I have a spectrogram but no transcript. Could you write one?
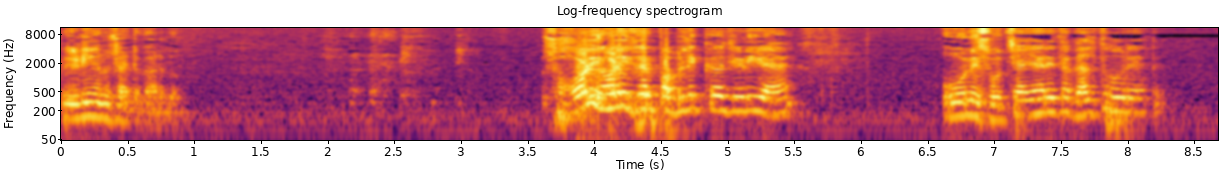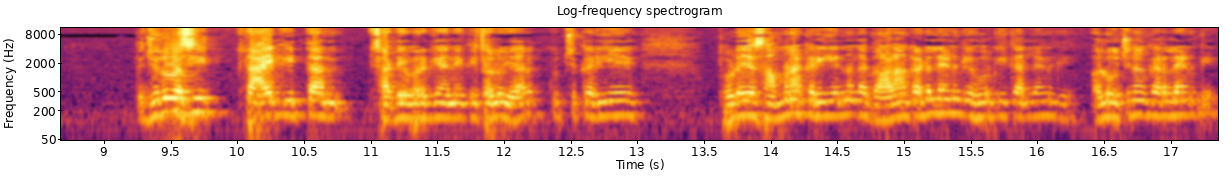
ਪੀੜ੍ਹੀਆਂ ਨੂੰ ਸੈੱਟ ਕਰ ਦਿਓ। ਸੋ ਹੌਲੀ ਹੌਲੀ ਫਿਰ ਪਬਲਿਕ ਜਿਹੜੀ ਹੈ ਉਹਨੇ ਸੋਚਿਆ ਯਾਰ, ਇਹ ਤਾਂ ਗਲਤ ਹੋ ਰਿਹਾ ਤੇ। ਤੇ ਜਦੋਂ ਅਸੀਂ ਟਰਾਈ ਕੀਤਾ ਸਾਡੇ ਵਰਗਿਆਂ ਨੇ ਕਿ ਚਲੋ ਯਾਰ ਕੁਝ ਕਰੀਏ ਥੋੜਾ ਜਿਹਾ ਸਾਹਮਣਾ ਕਰੀਏ, ਇਹਨਾਂ ਦਾ ਗਾਲਾਂ ਕੱਢ ਲੈਣਗੇ, ਹੋਰ ਕੀ ਕਰ ਲੈਣਗੇ, ਆਲੋਚਨਾ ਕਰ ਲੈਣਗੇ।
